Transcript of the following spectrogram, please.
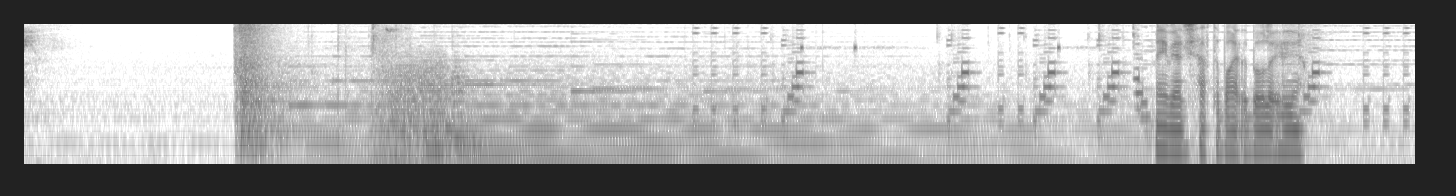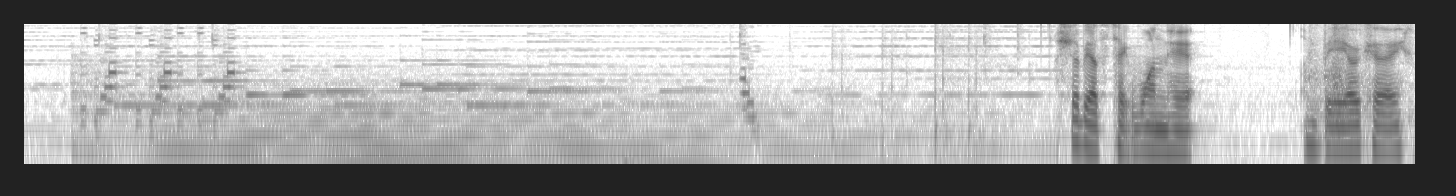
Maybe I just have to bite the bullet here. Should be able to take one hit and be okay.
